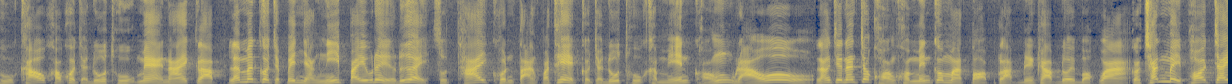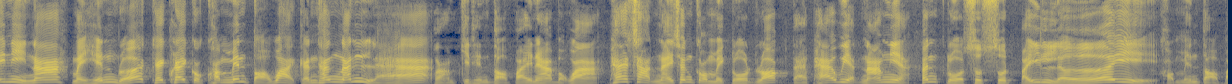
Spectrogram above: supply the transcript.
ถูกเขาเขาก็จะดูถูกแม่นายกลับ และมันก็จะเป็นอย่างนี้ไปเรื่อยๆ สุดท้ายคนต่างประเทศก็จะดูถูกเขมรของเรา หลังจากนั้นเจ้าของคอมเมนต์ก็มาตอบกลับนะครับ โดยบอกว่าก็ฉันไม่พอใจนี่นะ ไม่เห็นเหรอใครๆก็คอมเมนต์ต่อว่ากันทั้งนั้นแหละความคิดเห็นต่อไปนะฮะบอกว่าแพ้ชาติไหนฉันก็ไม่โกรธหรอก แต่แพ้เวียดนามเนี่ยฉันโกรธสุดๆไปเลยคอมเมนต์ต่อไป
